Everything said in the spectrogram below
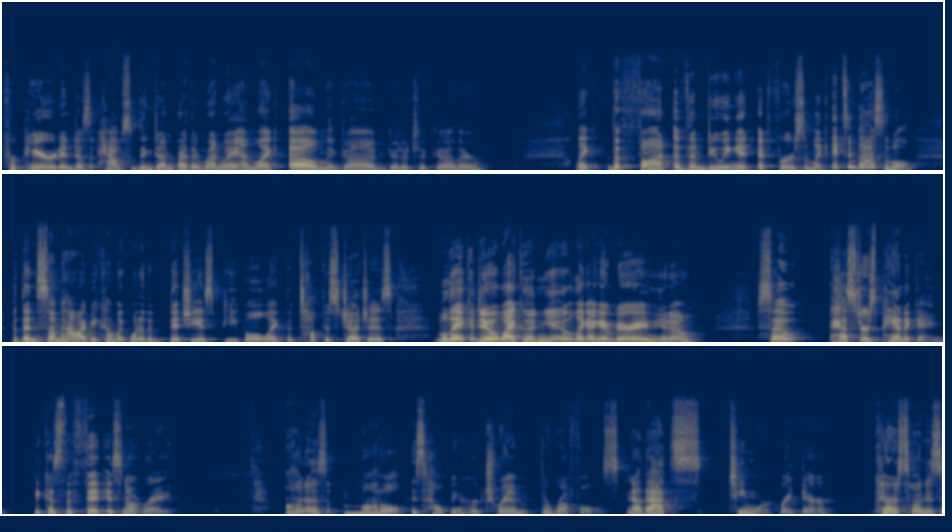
prepared and doesn't have something done by the runway, I'm like, oh my God, get it together. Like the thought of them doing it at first, I'm like, it's impossible. But then somehow I become like one of the bitchiest people, like the toughest judges. Well, they could do it. Why couldn't you? Like I get very, you know. So Hester's panicking because the fit is not right. Anna's model is helping her trim the ruffles. Now that's teamwork right there. Kara Saun is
